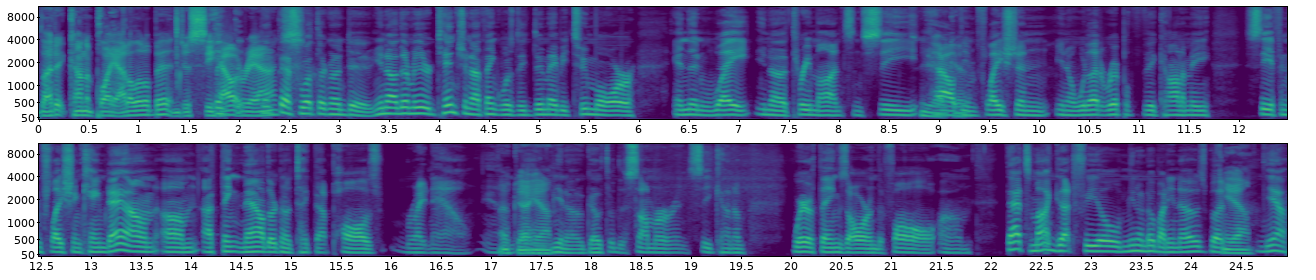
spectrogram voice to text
let it kind of play out a little bit and just see think how it reacts? think that's what they're going to do. You know, their their intention, I think, was to do maybe two more and then wait, you know, three months and see Yeah, how okay. the inflation, you know, we let it ripple through the economy, see if inflation came down. Um, I think now they're going to take that pause right now. And, Okay, and, yeah. You know, go through the summer and see kind of where things are in the fall. Um, that's my gut feel. You know, nobody knows, but Yeah. yeah,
